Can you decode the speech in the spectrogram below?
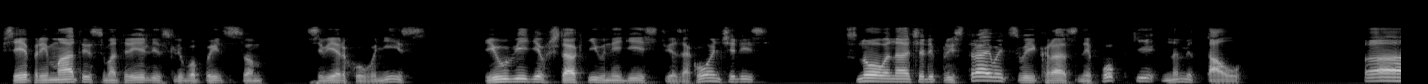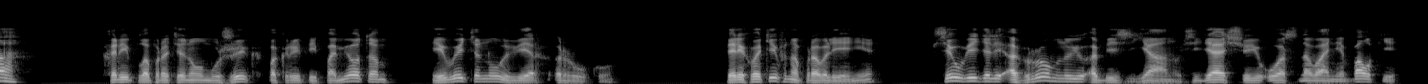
Все приматы смотрели с любопытством сверху вниз и, увидев, что активные действия закончились, снова начали пристраивать свои красные попки на металл. а хрипло протянул мужик, покрытый пометом, и вытянул вверх руку. Перехватив направление, все увидели огромную обезьяну, сидящую у основания балки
